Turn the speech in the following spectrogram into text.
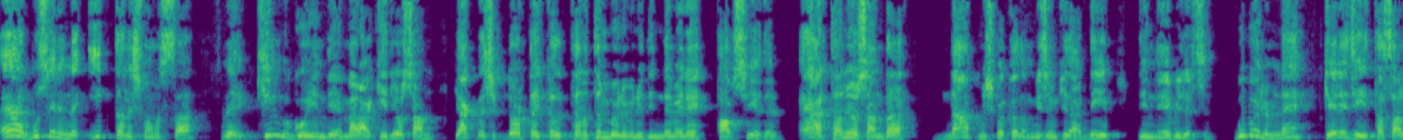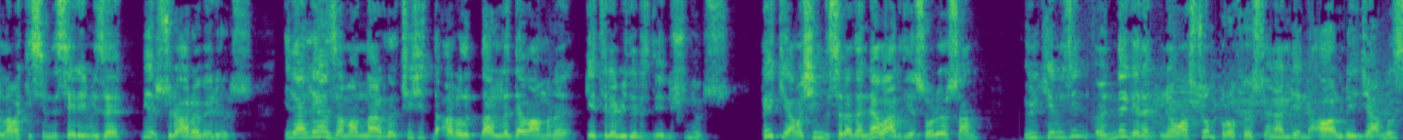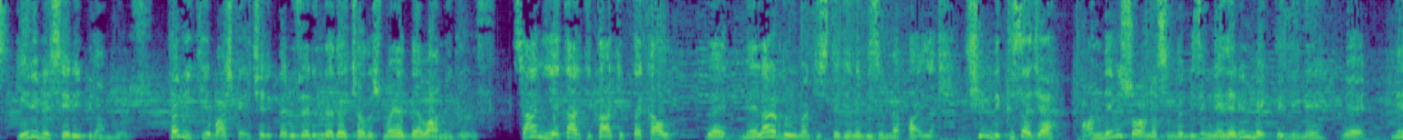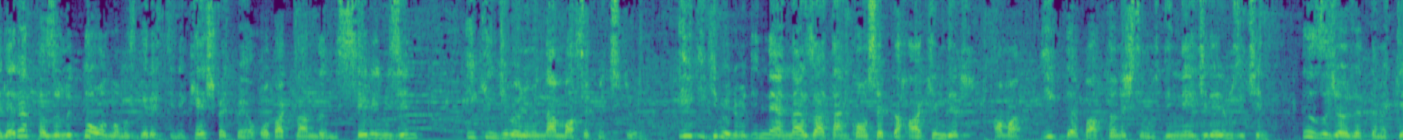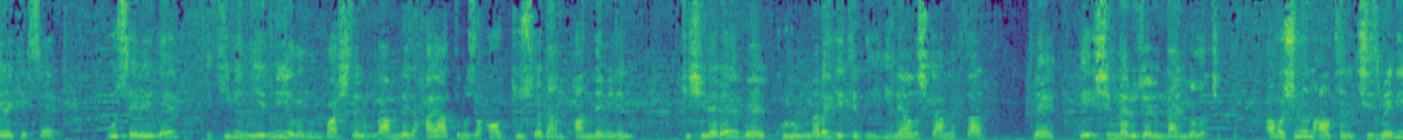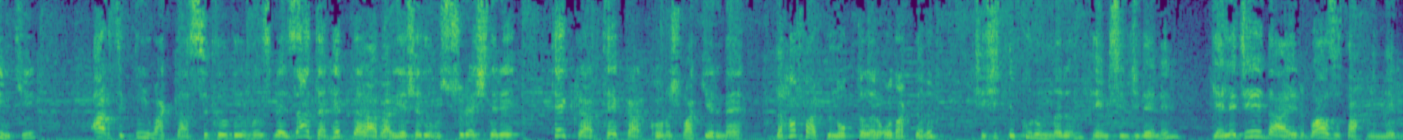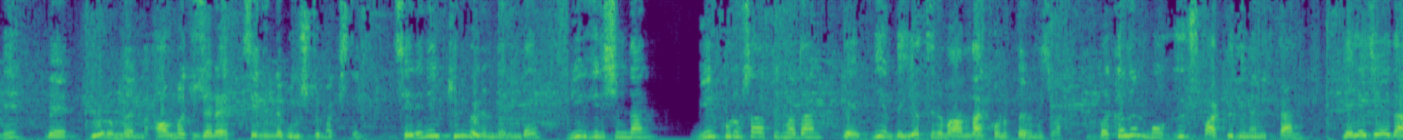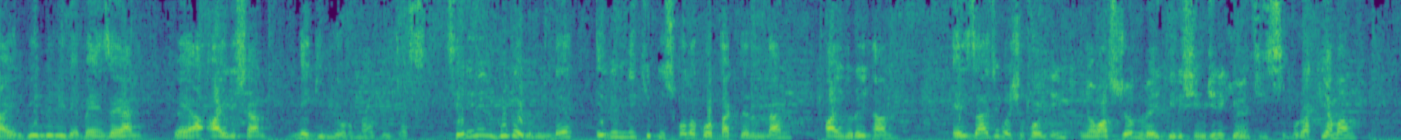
Eğer bu seninle ilk tanışmamızsa ve kim bu Goin diye merak ediyorsan yaklaşık 4 dakikalık tanıtım bölümünü dinlemeni tavsiye ederim. Eğer tanıyorsan da ne yapmış bakalım bizimkiler deyip dinleyebilirsin. Bu bölümle Geleceği Tasarlamak isimli serimize bir süre ara veriyoruz. İlerleyen zamanlarda çeşitli aralıklarla devamını getirebiliriz diye düşünüyoruz. Peki ama şimdi sırada ne var diye soruyorsan, ülkemizin önüne gelen inovasyon profesyonellerini ağırlayacağımız yeni bir seri planlıyoruz. Tabii ki başka içerikler üzerinde de çalışmaya devam ediyoruz. Sen yeter ki takipte kal ve neler duymak istediğini bizimle paylaş. Şimdi kısaca pandemi sonrasında bizi nelerin beklediğini ve nelere hazırlıklı olmamız gerektiğini keşfetmeye odaklandığımız serimizin ikinci bölümünden bahsetmek istiyorum. İlk iki bölümü dinleyenler zaten konsepte hakimdir ama ilk defa tanıştığımız dinleyicilerimiz için hızlıca özetlemek gerekirse bu seride 2020 yılının başlarından beri hayatımızı alt üst eden pandeminin kişilere ve kurumlara getirdiği yeni alışkanlıklar ve değişimler üzerinden yola çıktık. Ama şunun altını çizmeliyim ki artık duymaktan sıkıldığımız ve zaten hep beraber yaşadığımız süreçleri tekrar tekrar konuşmak yerine daha farklı noktalara odaklanıp çeşitli kurumların temsilcilerinin geleceğe dair bazı tahminlerini ve yorumlarını almak üzere seninle buluşturmak istedik. Serinin tüm bölümlerinde bir girişimden, bir kurumsal firmadan ve bir de yatırım ağından konuklarımız var. Bakalım bu üç farklı dinamikten geleceğe dair birbiriyle benzeyen veya ayrışan ne gibi yorumlar duyacağız. Serinin bu bölümünde evimdeki psikolog ortaklarından Aynur İlhan, Eczacıbaşı Holding İnovasyon ve Girişimcilik Yöneticisi Burak Yaman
